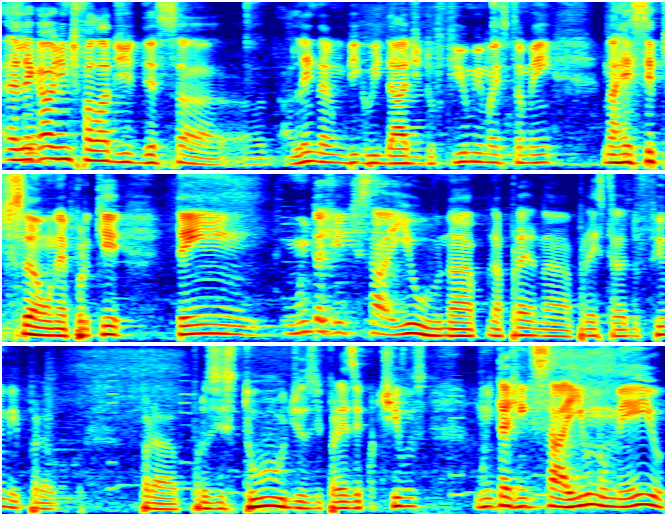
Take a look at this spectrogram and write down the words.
que é legal a gente falar de, dessa. Além da ambiguidade do filme, mas também na recepção, né? Porque tem. Muita gente saiu na, na, pré, na pré-estreia do filme para para os estúdios e para executivos. Muita gente saiu no meio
